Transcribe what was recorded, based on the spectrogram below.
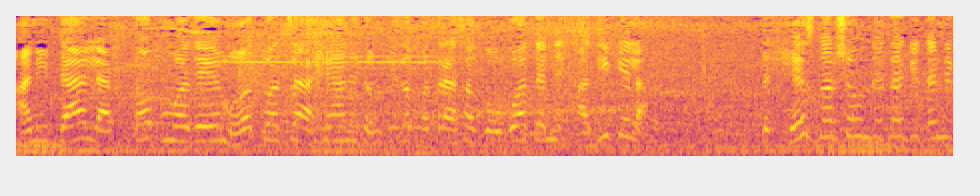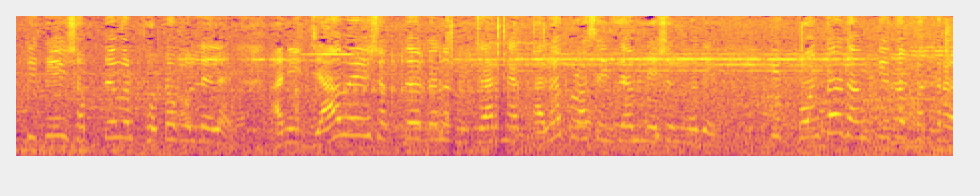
आणि त्या लॅपटॉपमध्ये महत्वाचं आहे आणि धमकीचं पत्र असा गोगवा त्यांनी आधी केला तर हेच दर्शवून देतं की त्यांनी किती शब्देवर खोटं बोललेलं आहे. आणि ज्यावेळी शब्देवर त्यांना विचारण्यात आलं क्रॉस एक्झामिनेशनमध्ये की कोणतं धमकीचं पत्र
